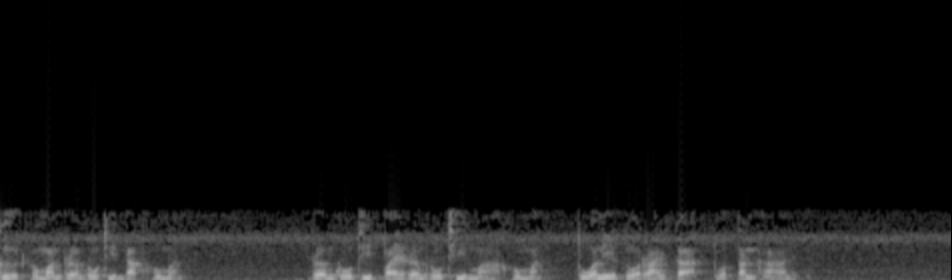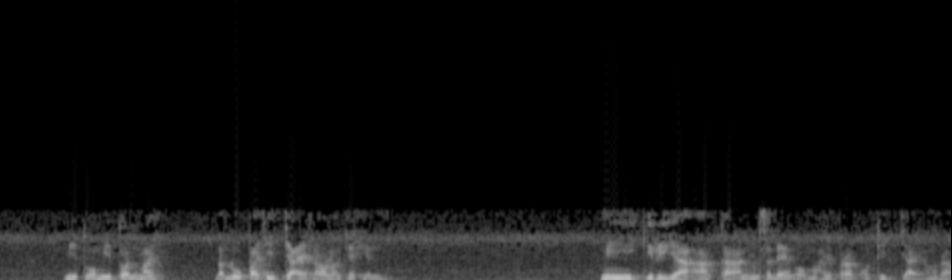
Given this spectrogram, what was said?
เกิดของมัน เริ่มรู้ที่ดับของมัน เริ่มรู้ที่ไป เริ่มรู้ที่มาของมัน ตัวนี้ตัวร้ายกะตัวตัณหาเนี่ย มีตัวมีตนไหมเราดูไปที่ใจเราเราจะเห็น มีกิริยาอาการมันแสดงออกมาให้ปรากฏที่ใจของเรา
